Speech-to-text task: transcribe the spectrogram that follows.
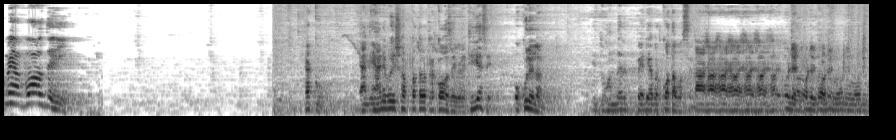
মেয়া বল দেহি কাকু এখানে বই সব কথাবার্তা কওয়া যাবে না ঠিক আছে ও কুলে এই দোকানদার প্যাডে আবার কথা বসে না হ্যাঁ হ্যাঁ হ্যাঁ হ্যাঁ হ্যাঁ হ্যাঁ ওলেন ওলেন ওলেন ওডেন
